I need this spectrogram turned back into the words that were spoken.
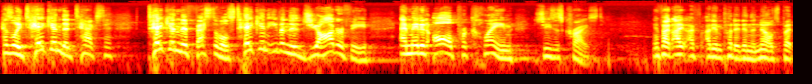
has really taken the text, taken the festivals, taken even the geography, and made it all proclaim Jesus Christ? In fact, I, I, I didn't put it in the notes, but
